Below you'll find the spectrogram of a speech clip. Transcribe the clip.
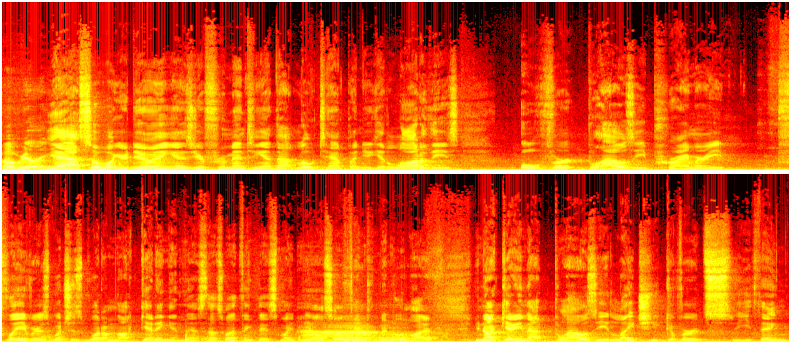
Oh, really? Yeah, so what you're doing is you're fermenting at that low temp, and you get a lot of these overt, blousy primary flavors, which is what I'm not getting in this. That's why I think this might be also fermented a little higher. You're not getting that blousy, lychee, gewurz thing.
